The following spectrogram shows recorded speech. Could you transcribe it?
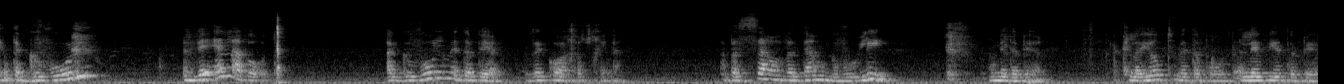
את הגבול ואין לעבור אותו. הגבול מדבר, זה כוח השכינה. הבשר ודם גבולי הוא מדבר. הכליות מדברות, הלב ידבר,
